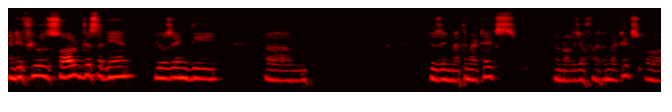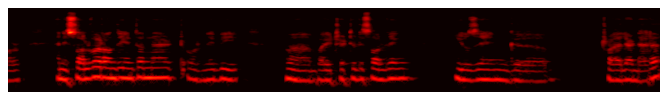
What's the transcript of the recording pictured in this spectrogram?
And if you solve this again using the um, using mathematics your knowledge of mathematics or any solver on the internet or maybe uh, by iteratively solving using uh, trial and error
